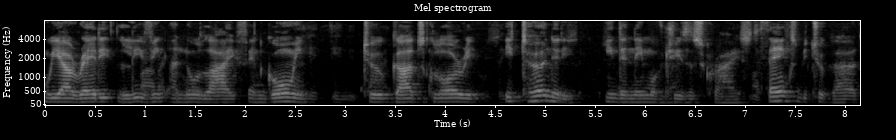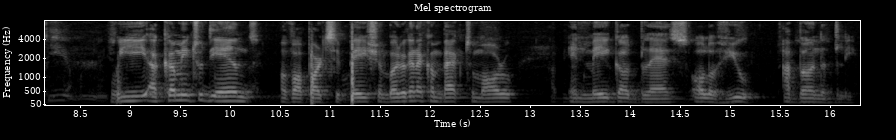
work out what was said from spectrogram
We are already living a new life and going to God's glory, eternity in the name of Jesus Christ. Thanks be to God. We are coming to the end of our participation, but we're going to come back tomorrow and may God bless all of you abundantly.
